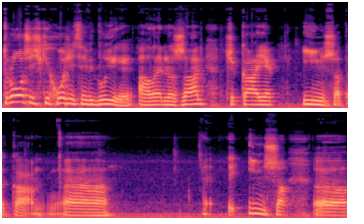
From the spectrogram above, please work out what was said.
трошечки хочеться відлиги, але, на жаль, чекає інша така. Е, інша е,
